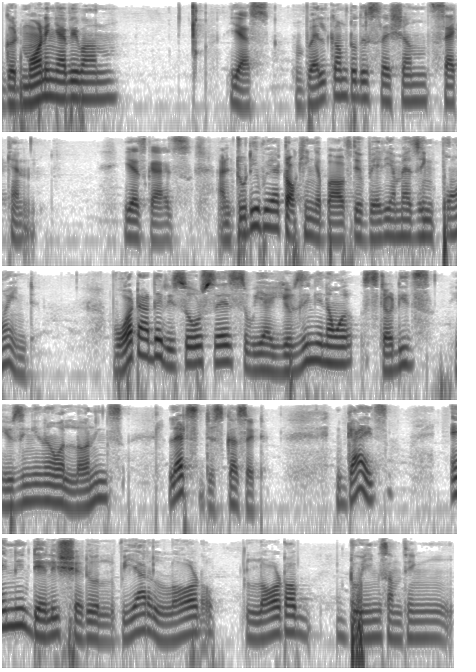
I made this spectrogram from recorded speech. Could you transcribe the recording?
Good morning, everyone. Yes, welcome to this session second. Yes, guys, and today we are talking about the very amazing point. What are the resources we are using in our studies, using in our learnings? Let's discuss it. Guys, any daily schedule, we are a lot of lot of doing something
